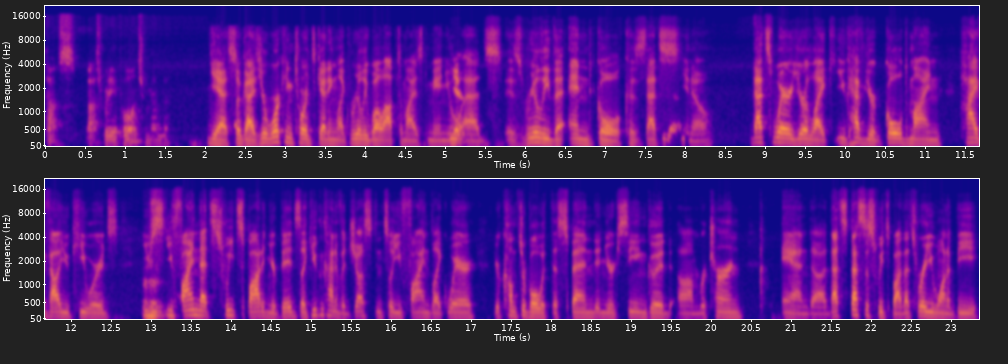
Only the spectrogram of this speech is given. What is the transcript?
That's that's really important to remember. Yeah, so guys, you're working towards getting like really well optimized manual yeah. ads is really the end goal because that's yeah. you know that's where you're like you have your gold mine high value keywords. You mm-hmm. you find that sweet spot in your bids. Like you can kind of adjust until you find like where you're comfortable with the spend and you're seeing good um, return and uh, that's that's the sweet spot that's where you want to be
